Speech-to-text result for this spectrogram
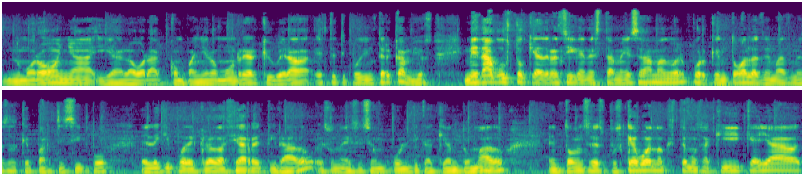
Moroña y a la hora compañero Monreal, que hubiera este tipo de intercambios. Me da gusto que Adrián siga en esta mesa, Manuel, porque en todas las demás mesas que participo, el equipo de Claudia se ha retirado. Es una decisión política que han tomado. Entonces, pues qué bueno que estemos aquí, que haya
